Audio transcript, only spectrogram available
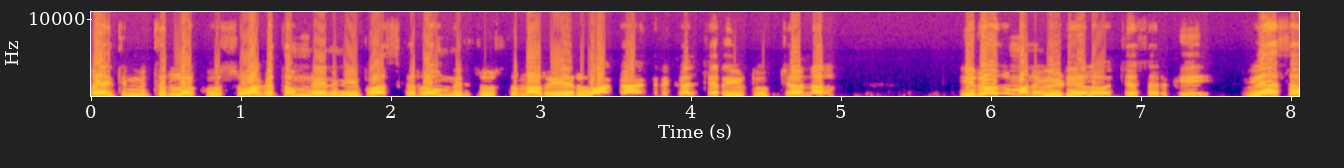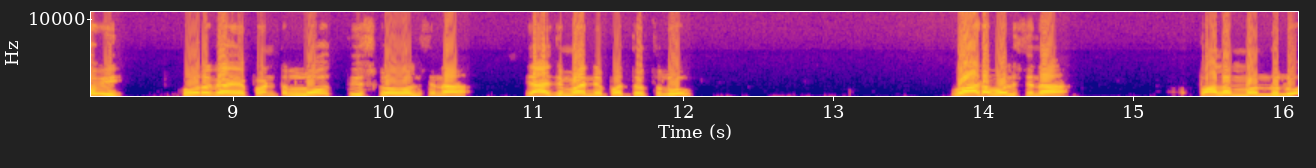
రైతు మిత్రులకు స్వాగతం. నేను మీ భాస్కర్ రావు. మీరు చూస్తున్నారు ఏరువాక అగ్రికల్చర్ యూట్యూబ్ ఛానల్. ఈరోజు మన వీడియోలో వచ్చేసరికి వేసవి కూరగాయ పంటల్లో తీసుకోవాల్సిన యాజమాన్య పద్ధతులు వాడవలసిన పొలం మందులు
